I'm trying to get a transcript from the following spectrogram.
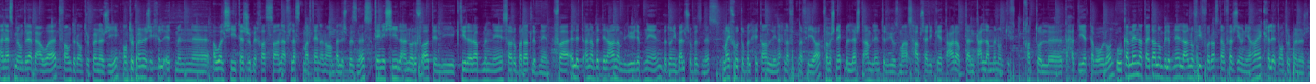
أنا اسمي أندري أبي عواد founder Entreprenergy Entreprenergy خلقت من آه، أول شيء تجربة خاصة. أنا أفلست مرتين أنا وعم بلش business ثاني شيء لأنه رفقاتي اللي كتير قراب مني صاروا برات لبنان. فقلت أنا بدي العالم اللي بلبنان بدهم يبلشوا بزنس ما يفوتوا بالحيطان اللي نحن فتنا فيها. فمشان هيك بلشت أعمل interviews مع أصحاب شركات عرب تنتعلم منهم كيف تخطوا التحديات تبعولهم. وكمان تيضلهم بلبنان لأنه في فرص تنفرجيهم اياها هيك خلقت Entreprenergy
